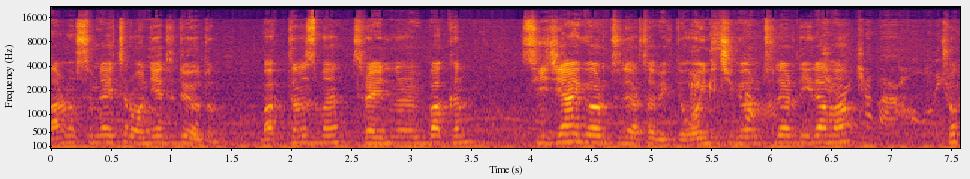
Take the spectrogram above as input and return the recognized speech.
Farming Simulator 17 diyordum. Baktınız mı? Trailer'a bir bakın. CGI görüntüler tabii ki de. Oyun içi görüntüler değil ama çok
